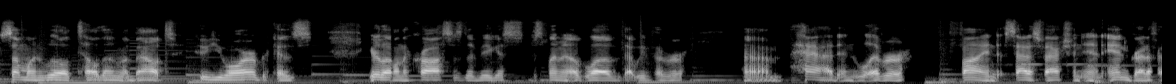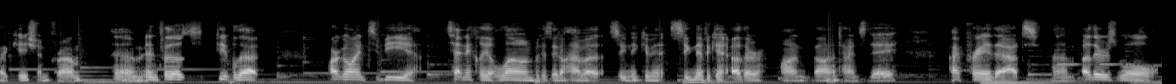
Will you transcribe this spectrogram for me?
someone will tell them about who you are because your love on the cross is the biggest displayment of love that we've ever um, had and will ever find satisfaction in and gratification from. Um, and for those people that are going to be technically alone because they don't have a significant significant other on Valentine's Day, I pray that um, others will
